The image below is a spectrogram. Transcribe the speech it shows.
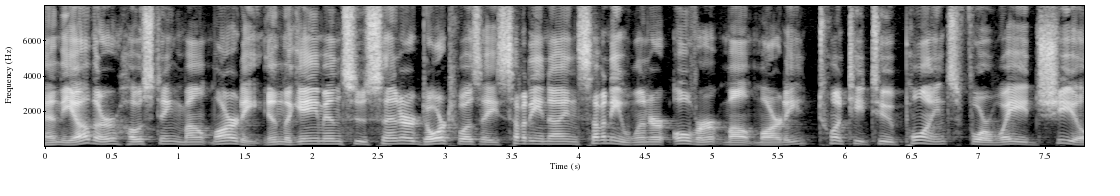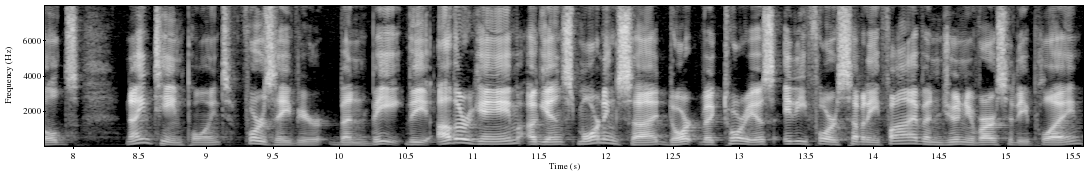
and the other hosting Mount Marty. In the game in Sioux Center, Dordt was a 79 70 winner over Mount Marty, 22 points for Wade Shields. 19 points for Xavier Benbeek. The other game against Morningside, Dordt victorious 84 75 in junior varsity play.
